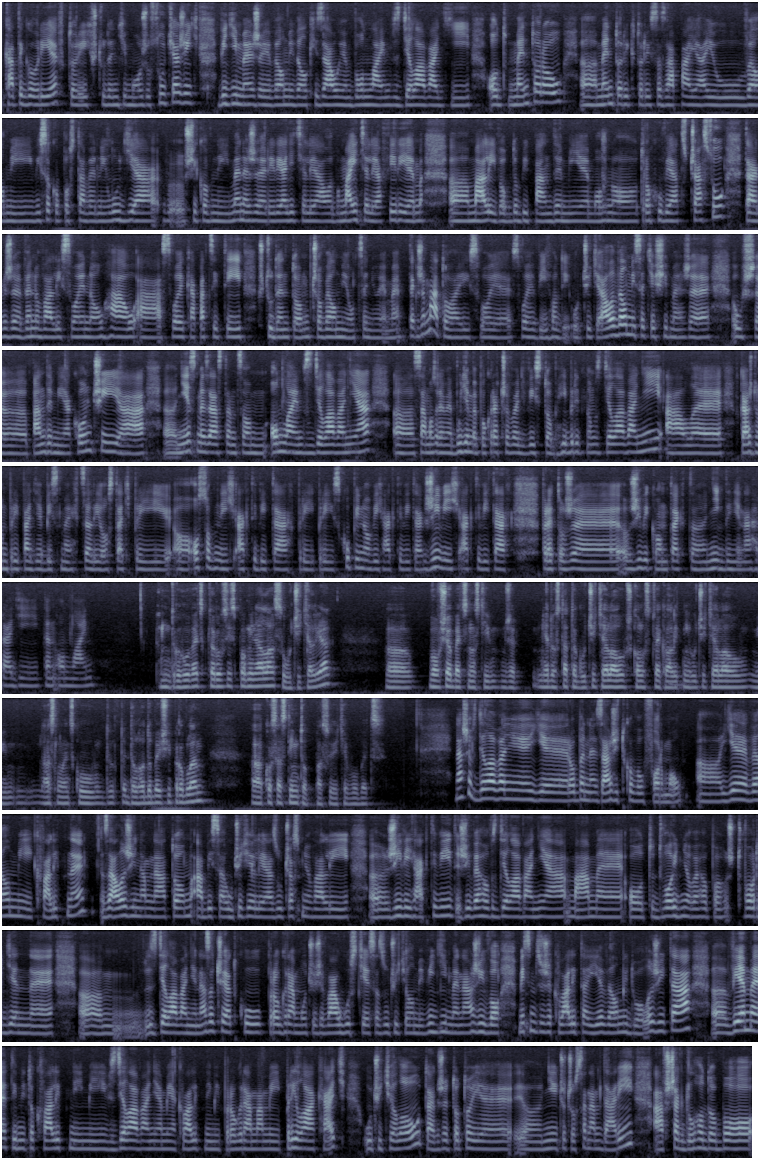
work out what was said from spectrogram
kategórie, v ktorých študenti môžu súťažiť. Vidíme, že je veľmi veľký záujem v online vzdelávaní od mentorov. Uh, mentory, ktorí sa zapájajú, veľmi vysoko postavení ľudia, uh, šikovní manažéri, riaditeľia alebo majiteľia firiem uh, mali v období pandémie možno trochu viac času, takže venovali svoje know-how a svoje kapacity študentom, čo veľmi oceňujeme. Takže má to aj svoje, svoje výhody určite. Ale veľmi sa tešíme, že už pandémia končí a e, nie sme zástancom online vzdelávania. E, samozrejme, budeme pokračovať v istom hybridnom vzdelávaní, ale v každom prípade by sme chceli ostať pri e, osobných aktivitách, pri, pri skupinových aktivitách, živých aktivitách, pretože živý kontakt nikdy nenahradí ten online. Druhú vec, ktorú si spomínala, sú učitelia vo všeobecnosti, že nedostatok učiteľov v školstve, kvalitných učiteľov na Slovensku dlhodobejší problém. A ako sa s týmto pasujete vôbec? Naše vzdelávanie je robené zážitkovou formou. Je veľmi kvalitné. Záleží nám na tom, aby sa učitelia zúčastňovali e, živých aktivít, živého vzdelávania. Máme od dvojdňového po štvordenné ehm, vzdelávanie na začiatku programu, čiže v auguste sa s učiteľmi vidíme naživo. Myslím si, že kvalita je veľmi dôležitá. E, vieme týmito kvalitnými vzdelávaniami a kvalitnými programami prilákať učiteľov, takže toto je e, niečo, čo sa nám darí, avšak dlhodobo eh,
